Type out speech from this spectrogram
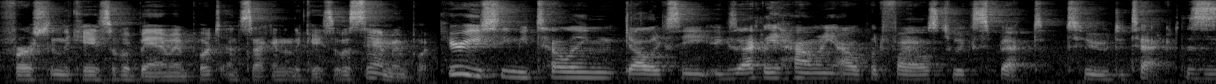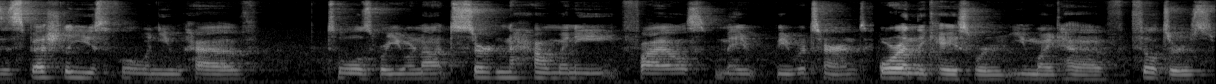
first in the case of a BAM input and second in the case of a SAM input. Here you see me telling Galaxy exactly how many output files to expect to detect. This is especially useful when you have tools where you are not certain how many files may be returned, or in the case where you might have filters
